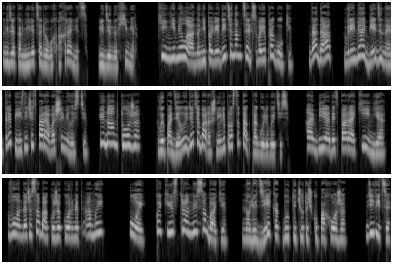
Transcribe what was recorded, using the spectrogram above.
где кормили царевых охранниц, ледяных химер. «Кинья Милана, не поведайте нам цель своей прогулки?» «Да-да, время обеденное, трапезничать пора, вашей милости. И нам тоже. Вы по делу идете, барышня, или просто так прогуливаетесь?» «Обедать пора, Кинья. Вон, даже собак уже кормят, а мы...» «Ой, какие странные собаки. Но людей как будто чуточку похоже. «Девицы,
